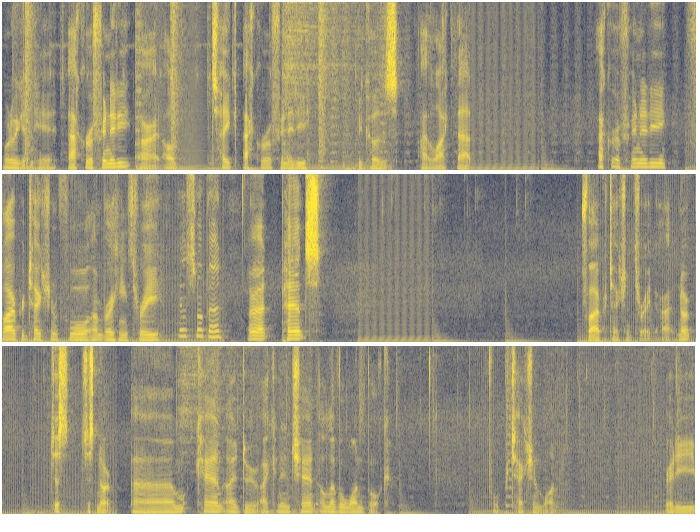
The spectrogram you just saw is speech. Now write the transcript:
What are we getting here? Aqua affinity? Alright, I'll take aqua affinity because I like that. Aqua affinity, fire protection 4, unbreaking 3. Yeah, it's not bad. Alright, pants. Fire protection 3. Alright, nope. Just just nope. Um, what can I do? I can enchant a level 1 book for protection 1. Ready,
